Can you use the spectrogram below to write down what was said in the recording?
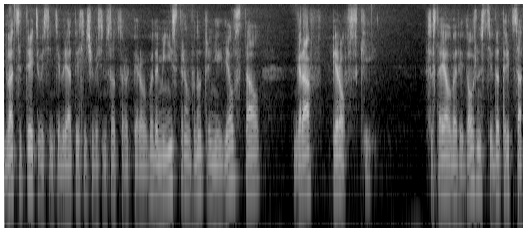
23 сентября 1841 года министром внутренних дел стал граф Перовский состоял в этой должности до 30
